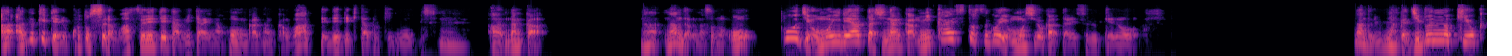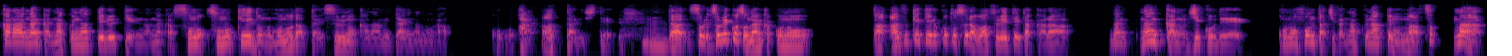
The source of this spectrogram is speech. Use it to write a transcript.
あ預けてることすら忘れてたみたいな本がなんかわーって出てきたときに、うん。あ、なんか、な、なんだろうな、その、お、当時思い入れあったし、なんか見返すとすごい面白かったりするけど、なんだろう、なんか自分の記憶からなんかなくなってるっていうのは、なんかその、その程度のものだったりするのかな、みたいなのが、こう、ああったりして。うんだから、それ、それこそなんかこの、あ、預けてることすら忘れてたから、なん、なんかの事故で、この本たちがなくなっても、まあ、そ、まあ、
